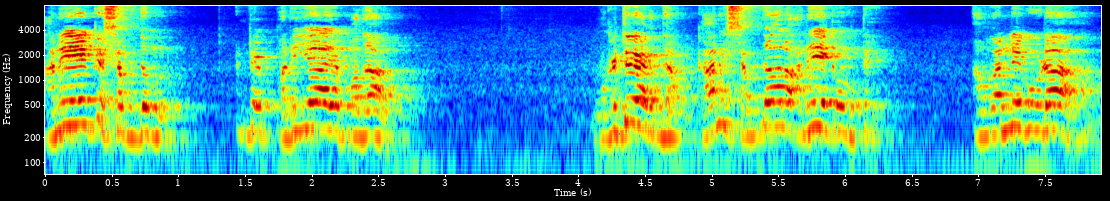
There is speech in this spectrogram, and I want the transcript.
అనేక శబ్దములు అంటే పర్యాయ పదాలు. ఒకటే అర్థం కానీ శబ్దాలు అనేక ఉంటాయి. అవన్నీ కూడా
